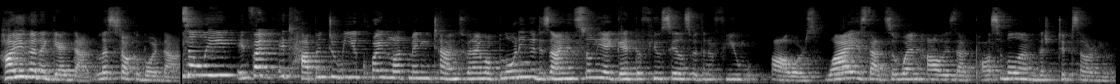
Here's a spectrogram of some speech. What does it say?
How are you gonna get that? Let's talk about that. Recently, in fact, it happened to me quite a lot many times when I'm uploading a design, instantly I get the few sales within a few hours. Why is that so and how is that possible? And the tips are here.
